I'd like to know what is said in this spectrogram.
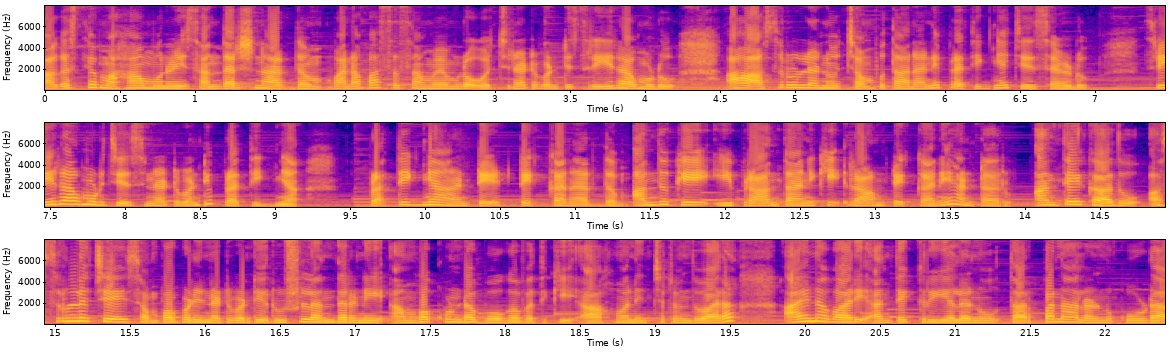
అగస్త్య మహాముని సందర్శనార్థం వనవాస సమయంలో వచ్చినటువంటి శ్రీరాముడు ఆ అసురులను చంపుతానని ప్రతిజ్ఞ చేశాడు. శ్రీరాముడు చేసినటువంటి ప్రతిజ్ఞ. ప్రతిజ్ఞ అంటే టెక్ అని అర్థం. అందుకే ఈ ప్రాంతానికి రామ్ టెక్ అని అంటారు. అంతేకాదు అసురులచే చంపబడినటువంటి ఋషులందరినీ అంబకుండ భోగవతికి ఆహ్వానించడం ద్వారా ఆయన వారి అంత్యక్రియలను తర్పణాలను కూడా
